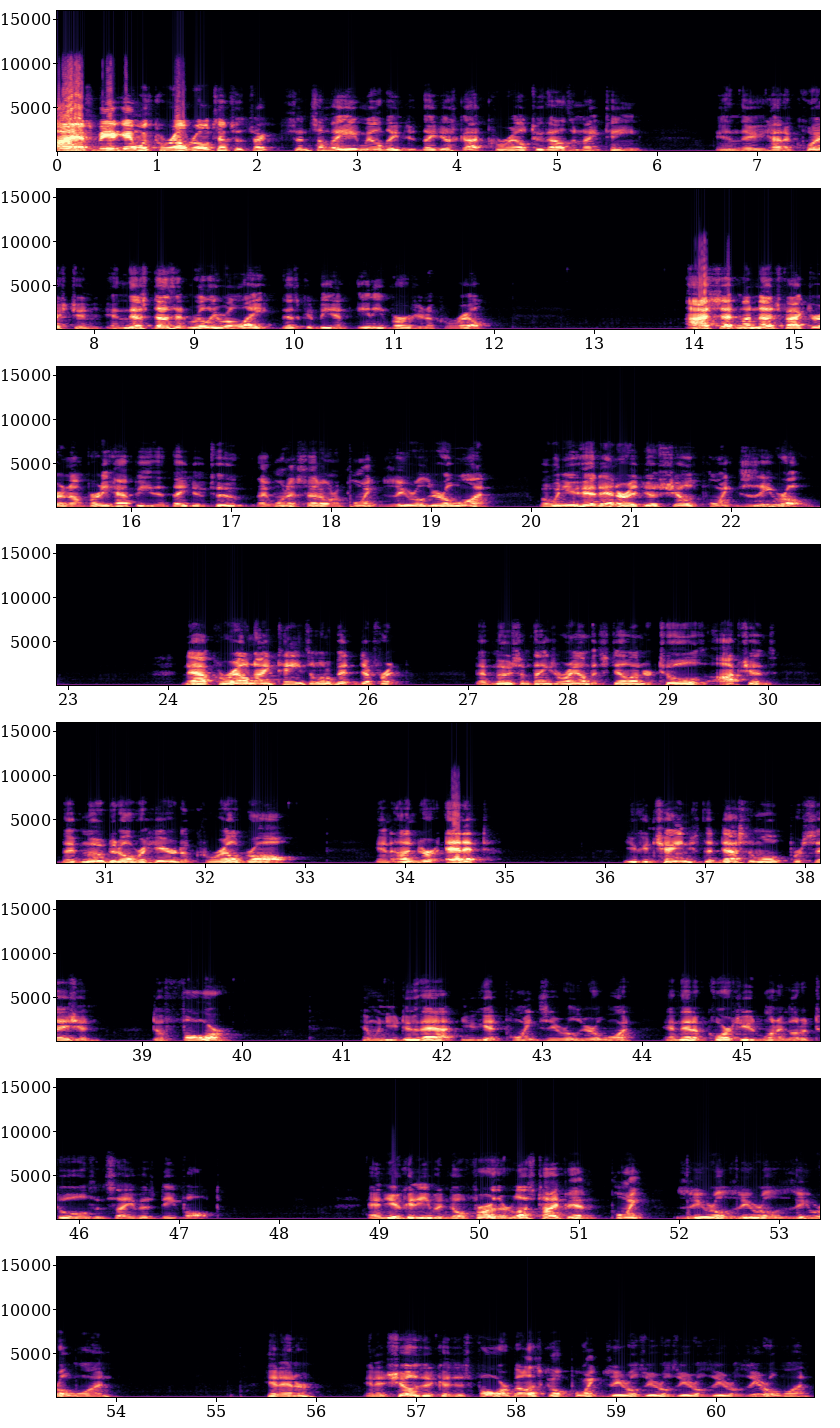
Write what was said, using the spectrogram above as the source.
Hi, it's me again with Corel Draw Tips and Tricks. And somebody emailed they they just got Corel 2019, and they had a question. And this doesn't really relate. This could be in any version of Corel. I set my nudge factor, and I'm pretty happy that they do too. They want to set on a point zero zero one, but when you hit enter, it just shows point zero. Now Corel 19 is a little bit different They've moved some things around, but still under tools, options, they've moved it over here to Corel Draw. And under edit, you can change the decimal precision to four. And when you do that, you get 0.001. And then of course you'd want to go to tools and save as default. And you could even go further. Let's type in 0.0001, hit enter and it shows it because it's 4, but let's go point zero zero zero zero zero one,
